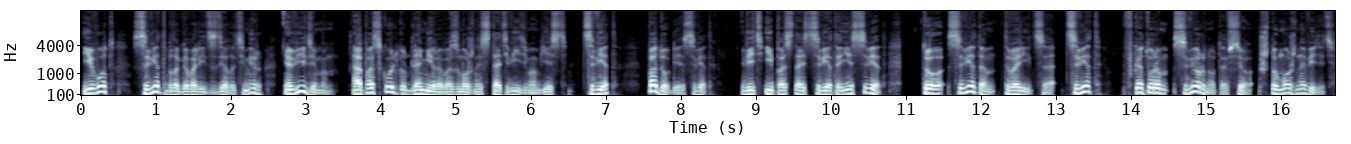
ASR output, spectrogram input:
И вот свет благоволит сделать мир видимым, а поскольку для мира возможность стать видимым есть цвет, подобие света, ведь и ипостась света есть свет, то светом творится цвет, в котором свернуто все, что можно видеть.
